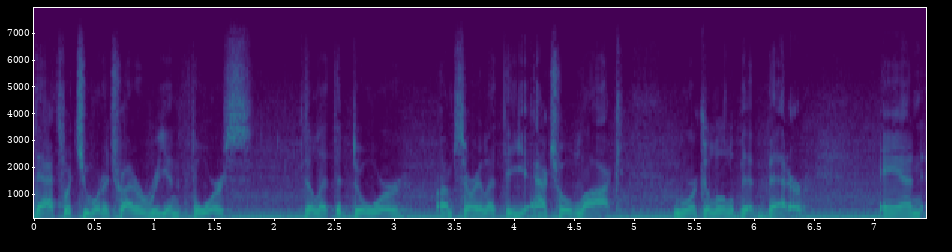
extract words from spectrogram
that's what you want to try to reinforce to let the door, I'm sorry, let the actual lock work a little bit better. And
